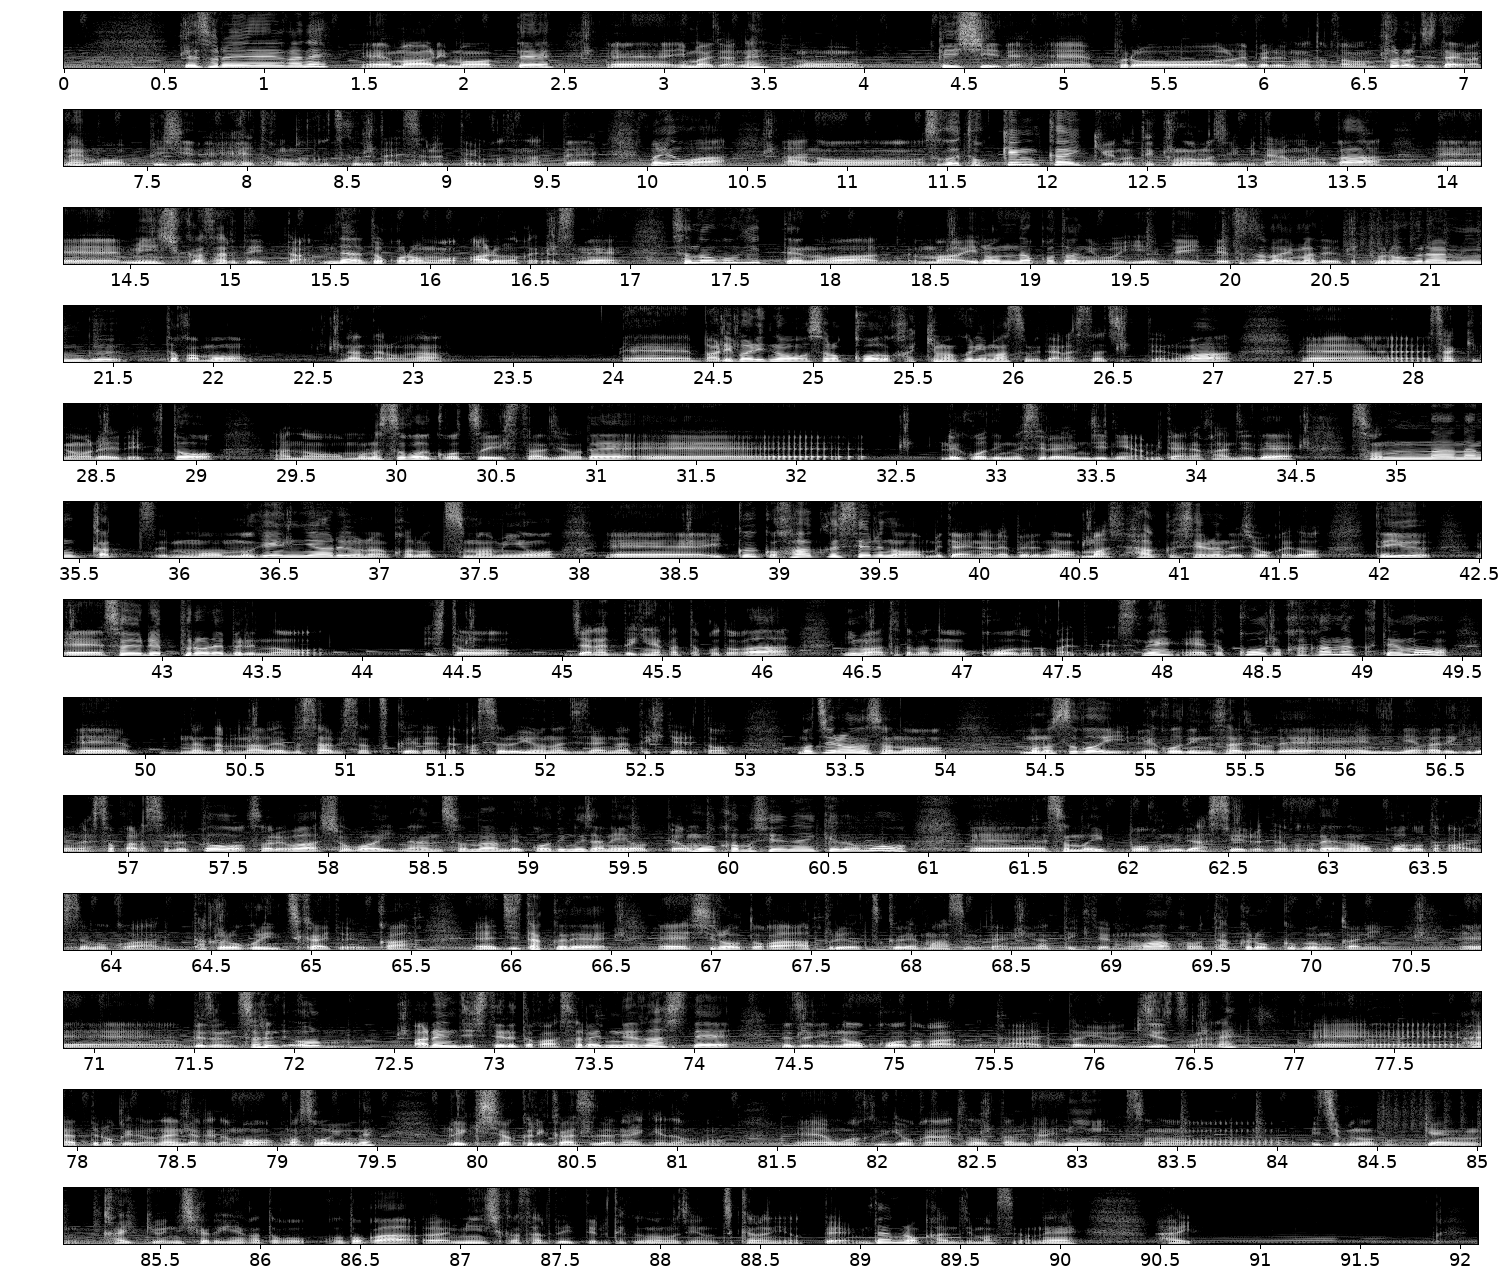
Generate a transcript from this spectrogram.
でそれがね、えー、回り回って、えー、今じゃねもう PC で、えー、プロレベルのとかま、プロ自体がねもう PC で、えー、と音楽作れたりするっていうことになって、まあ、要はあのー、すごい特権階級のテクノロジーみたいなものが、えー、民主化されていったみたいなところもあるわけですね。その動きっていうのは、まあ、いろんなことにも言えていて例えば今で言うとプログラミングとかもなんだろうなえー、バリバリのそのコード書きまくりますみたいな人たちっていうのは、えー、さっきの例でいくとあのものすごいごついスタジオで、えー、レコーディングしてるエンジニアみたいな感じでそんななんかもう無限にあるようなこのつまみを、えー、一個一個把握してるのみたいなレベルのまあ把握してるんでしょうけどっていう、えー、そういうレプロレベルの人じゃないとできなかったことが今は例えばノーコードとか言ってですね、えー、とコード書かなくても、えー、なんだろうなウェブサービスが作れたりとかするような時代になってきていると。もちろんそのものすごいレコーディングスタジオでエンジニアができるような人からするとそれはしょぼいなんそんなレコーディングじゃねえよって思うかもしれないけども、えー、その一歩を踏み出しているということでノーコードとかはですね僕は卓録に近いというか、えー、自宅で、えー、素人がアプリを作れますみたいになってきてるのはこの卓録文化に、えー、別にそれをアレンジしてるとかそれに根ざして別にノーコードがという技術がね、えー、流行ってるわけではないんだけども、まあ、そういうね歴史は繰り返すじゃないけども、えー、音楽業界がたどったみたいにその一部の特権階級にしかできなかったことが民主化されていってるテクノロジーの力によってみたいなのを感じますよね。はい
